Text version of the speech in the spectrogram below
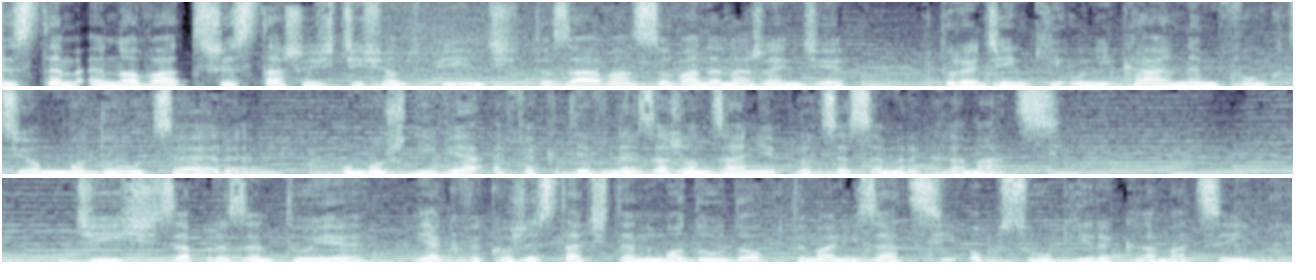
System Enova 365 to zaawansowane narzędzie, które dzięki unikalnym funkcjom modułu CRM umożliwia efektywne zarządzanie procesem reklamacji. Dziś zaprezentuję, jak wykorzystać ten moduł do optymalizacji obsługi reklamacyjnej.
